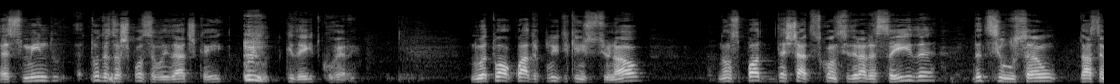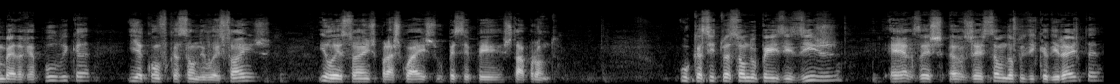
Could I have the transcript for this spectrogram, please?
Assumindo todas as responsabilidades que, aí, que daí decorrerem. No atual quadro político e institucional, não se pode deixar de se considerar a saída da dissolução da Assembleia da República e a convocação de eleições, eleições para as quais o PCP está pronto. O que a situação do país exige é a rejeição da política direita,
